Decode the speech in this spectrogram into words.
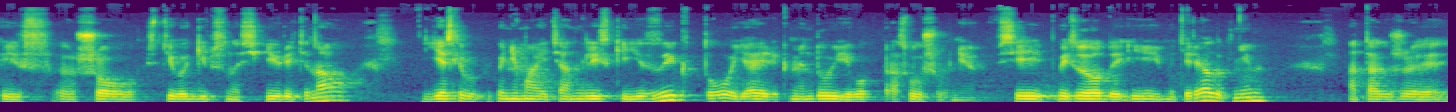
из э, шоу Стива Гибсона Security Now. Если вы понимаете английский язык, то я рекомендую его к прослушиванию. Все эпизоды и материалы к ним, а также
